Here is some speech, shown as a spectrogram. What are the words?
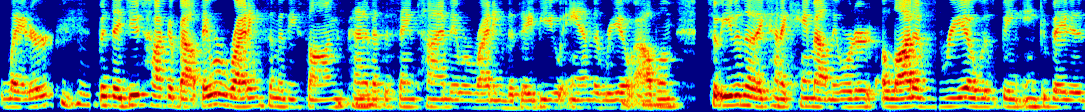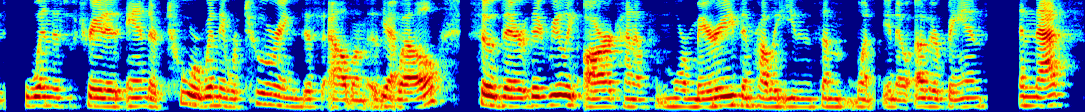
later, Mhm. but they do talk about they were writing some of these songs kind of Mm-hmm. at the same time they were writing the debut and the Rio album. So even though they kind of came out in the order, a lot of Rio was being incubated when this was created and their tour when they were touring this album as Yeah. well. So they're they really are kind of more married than probably even some one you know other bands, and that's.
